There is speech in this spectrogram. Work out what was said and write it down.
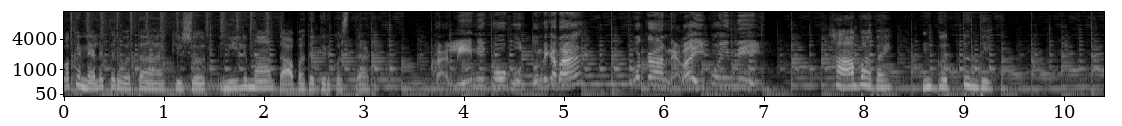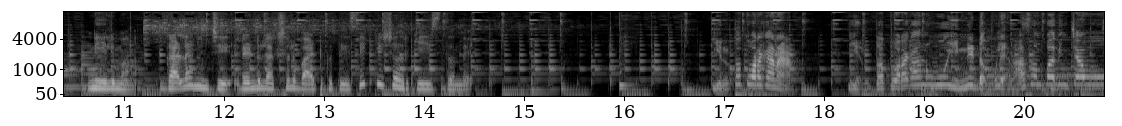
ఒక నెల తర్వాత కిషోర్ నీలిమ దాబా దగ్గరికొస్తాడు. తల్లి నీకు గుర్తుంది కదా? ఒక నెల అయిపోయింది. హా బాబాయ్ గుర్తుంది. నీలిమ గళ్ళ నుంచి రెండు లక్షలు బయటకు తీసి కిషోర్కి ఇస్తుంది. ఇంత త్వరగానా? ఎంత త్వరగా నువ్వు ఇన్ని డబ్బులు ఎలా సంపాదించావు?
